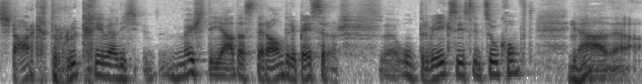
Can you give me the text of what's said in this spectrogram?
stark drücke, weil ich möchte ja, dass der andere besser äh, unterwegs ist in Zukunft. Mhm. Ja,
